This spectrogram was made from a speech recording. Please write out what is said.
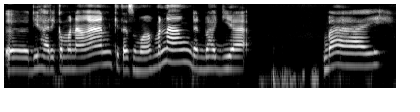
uh, di hari kemenangan kita semua menang dan bahagia. Bye.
